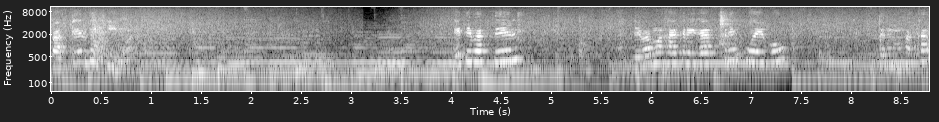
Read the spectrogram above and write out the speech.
Pastel de quinoa. Este pastel le vamos a agregar tres huevos que tenemos acá.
